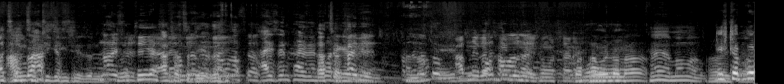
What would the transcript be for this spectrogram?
আচ্ছা আচ্ছা ঠিক আছে। না ঠিক আছে আচ্ছা ঠিক আছে। আইসেন খাইবেন পরে খাইবেন। আপনারা তো আপনি করে দিব না সমস্যা? কথা বলো না? হ্যাঁ মামা। ডিস্টার্ব করে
